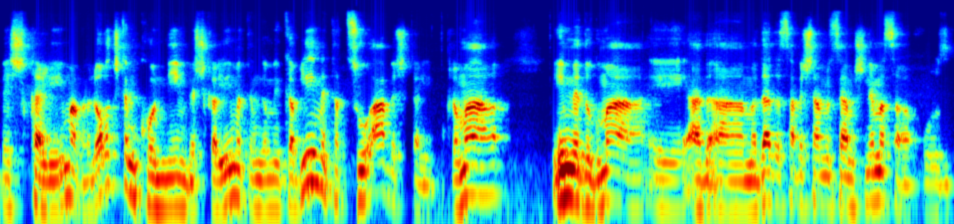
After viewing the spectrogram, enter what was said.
בשקלים, אבל לא רק שאתם קונים בשקלים, אתם גם מקבלים את התשואה בשקלים, כלומר, אם לדוגמה אה, המדד עשה בשם מסוים 12 אחוז,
